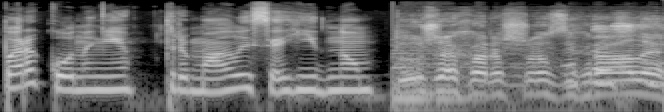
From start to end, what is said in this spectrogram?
переконані, трималися гідно. Дуже хорошо зіграли.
